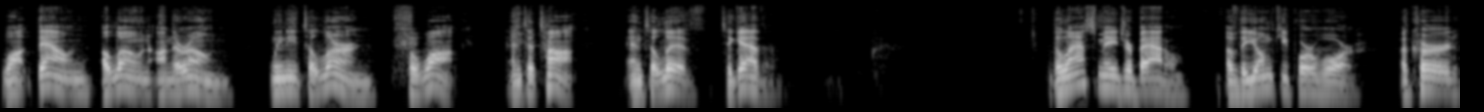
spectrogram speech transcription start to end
walked down alone on their own. We need to learn to walk and to talk and to live together. The last major battle of the Yom Kippur War occurred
